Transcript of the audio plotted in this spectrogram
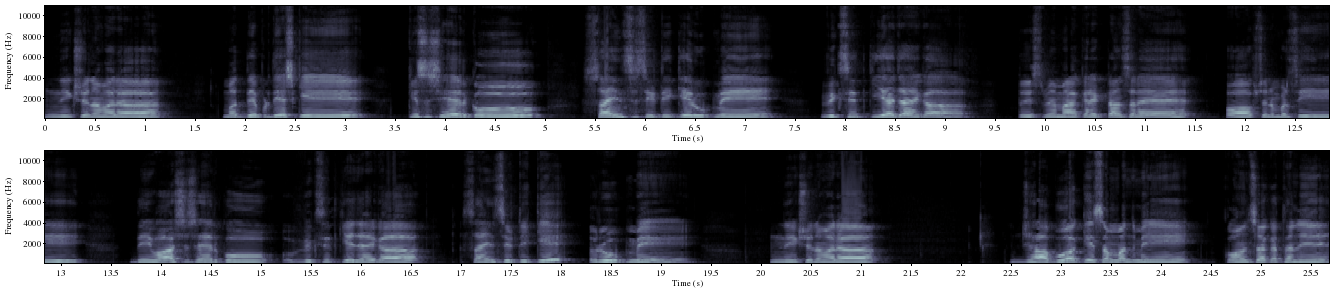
नेक्स्ट हमारा, मध्य प्रदेश के किस शहर को साइंस सिटी के रूप में विकसित किया जाएगा? तो इसमें हमारा करेक्ट आंसर है ऑप्शन नंबर सी देवास शहर को विकसित किया जाएगा। साइंस सिटी के रूप में। नेक्स्ट हमारा, झाबुआ के संबंध में कौन सा कथन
